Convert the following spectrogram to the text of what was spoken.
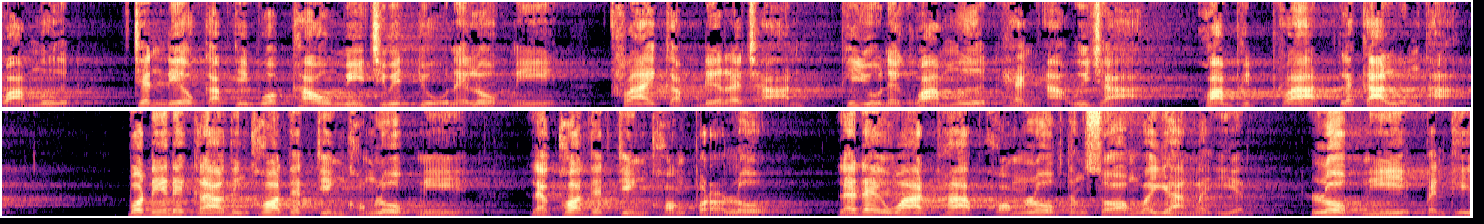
ความมืด เช่นเดียวกับที่พวกเขามีชีวิตอยู่ในโลกนี้ คล้ายกับเดรัจฉานที่อยู่ในความมืดแห่งอวิชชา ความผิดพลาดและการหลงทาง บทนี้ได้กล่าวถึงข้อเท็จจริงของโลกนี้ และข้อเท็จจริงของปรโลก และได้วาดภาพของโลกทั้งสองไว้อย่างละเอียด โลกนี้เป็นที่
